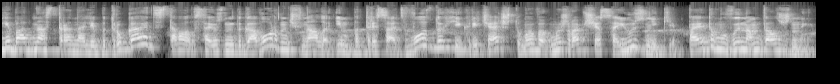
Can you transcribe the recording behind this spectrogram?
либо одна страна, либо другая доставала союзный договор, начинала им потрясать в воздухе и кричать, что мы, мы же вообще союзники, поэтому вы нам должны.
